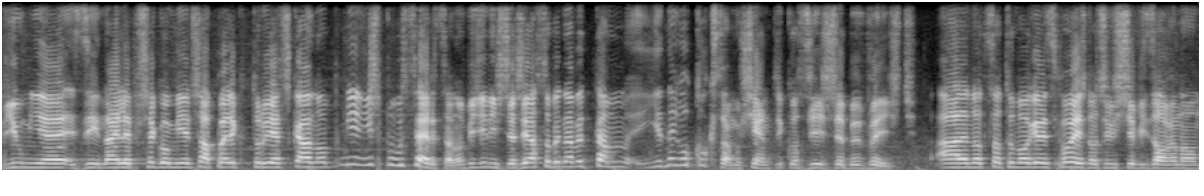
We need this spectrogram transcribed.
bił mnie z najlepszego miecza perk trójeczka, no mniej niż pół serca, no widzieliście, że ja sobie nawet tam jednego koksa musiałem tylko zjeść, żeby wyjść. Ale no co tu mogę powiedzieć, no oczywiście widzowie, no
